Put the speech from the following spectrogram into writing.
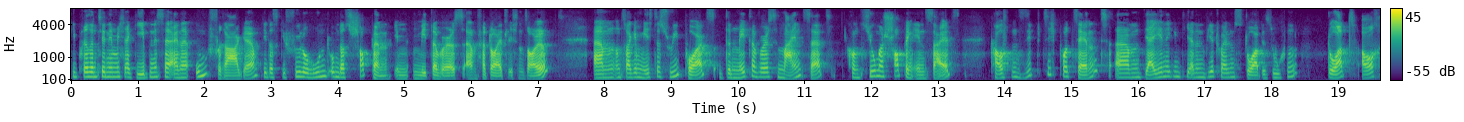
Die präsentieren nämlich Ergebnisse einer Umfrage, die das Gefühl rund um das Shoppen im Metaverse ähm, verdeutlichen soll. Ähm, und zwar gemäß des Reports The Metaverse Mindset Consumer Shopping Insights kauften 70 Prozent ähm, derjenigen, die einen virtuellen Store besuchen, dort auch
